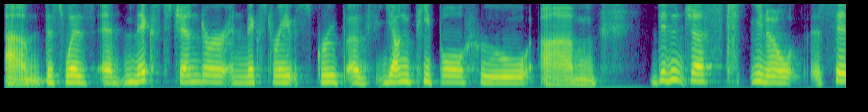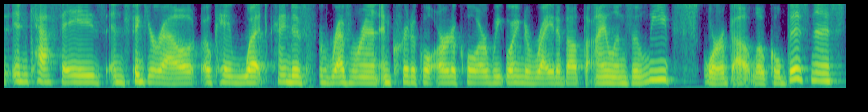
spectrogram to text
Um, this was a mixed gender and mixed race group of young people who um, didn't just, you know, sit in cafes and figure out, okay, what kind of irreverent and critical article are we going to write about the island's elites or about local business?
